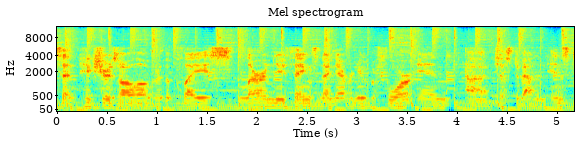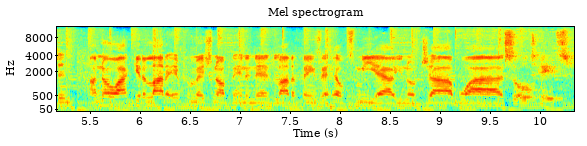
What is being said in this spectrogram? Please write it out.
send pictures all over the place, learn new things that I never knew before in uh, just about an instant. I know I get a lot of information off the internet, a lot of things that helps me out, you know, job-wise. Facilitates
